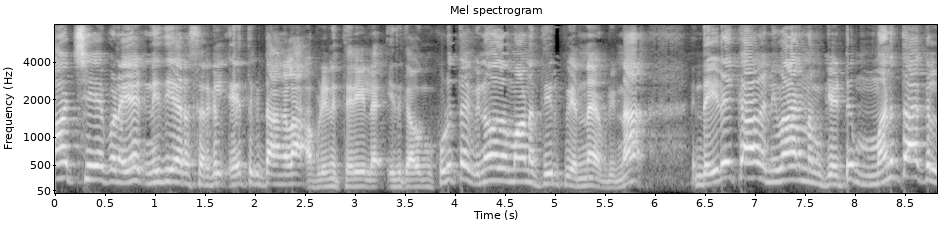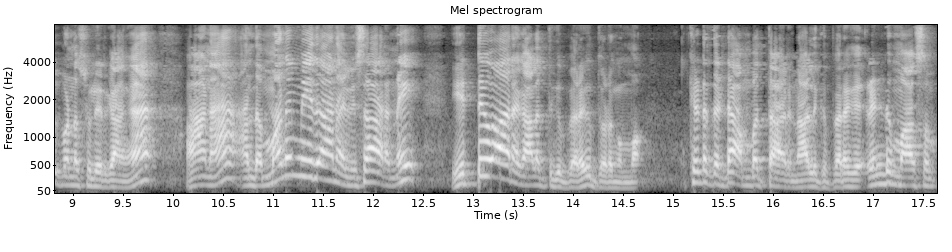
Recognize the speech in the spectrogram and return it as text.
ஆட்சேபனையை நிதியரசர்கள் ஏற்றுக்கிட்டாங்களா அப்படின்னு தெரியல. இதுக்கு அவங்க கொடுத்த வினோதமான தீர்ப்பு என்ன அப்படின்னா இந்த இடைக்கால நிவாரணம் கேட்டு மனு தாக்கல் பண்ண சொல்லியிருக்காங்க. ஆனால் அந்த மனு மீதான விசாரணை எட்டு வார காலத்துக்கு பிறகு தொடங்குமா கிட்டத்தட்ட ஐம்பத்தாறு நாளுக்கு பிறகு ரெண்டு மாதம்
